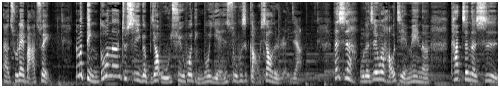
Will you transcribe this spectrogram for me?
呃出类拔萃。那么顶多呢就是一个比较无趣或顶多严肃或是搞笑的人这样。但是啊，我的这位好姐妹呢，她真的是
